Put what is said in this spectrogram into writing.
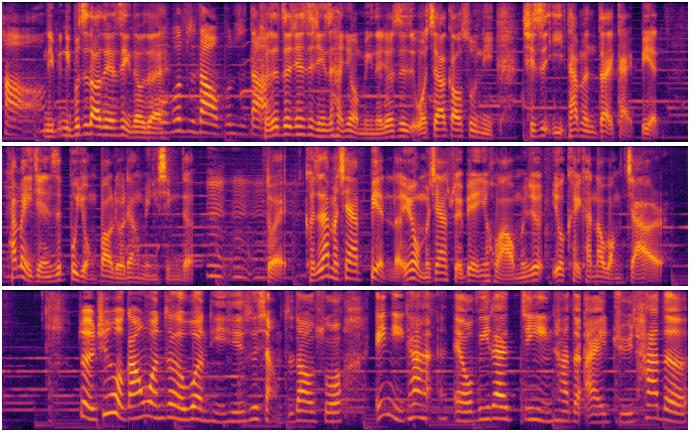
好，你你不知道这件事情对不对？我不知道，我不知道。可是这件事情是很有名的，就是我是要告诉你，其实以他们在改变，他们以前是不拥抱流量明星的，嗯嗯嗯，对。可是他们现在变了，因为我们现在随便一滑，我们就又可以看到王嘉尔。对，其实我刚刚问这个问题，其实是想知道说，哎，你看 LV 在经营他的 IG，他的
